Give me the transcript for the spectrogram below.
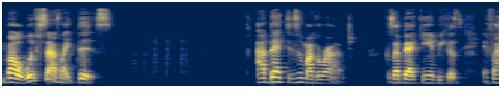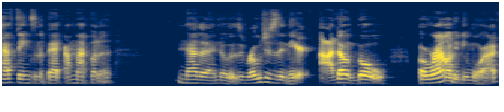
About with size like this. I backed into my garage because I back in because if I have things in the back, I'm not gonna. Now that I know there's roaches in there, I don't go around anymore. I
